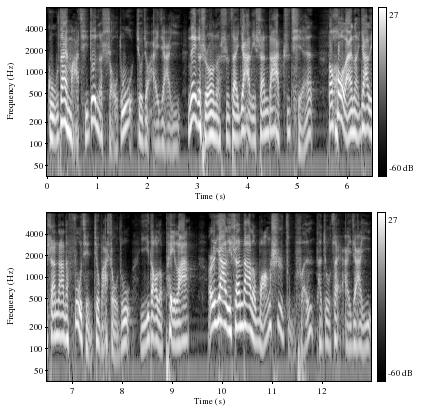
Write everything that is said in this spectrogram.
古代马其顿的首都就叫埃加伊。那个时候呢是在亚历山大之前，到后来呢亚历山大的父亲就把首都移到了佩拉，而亚历山大的王室祖坟他就在埃加伊。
